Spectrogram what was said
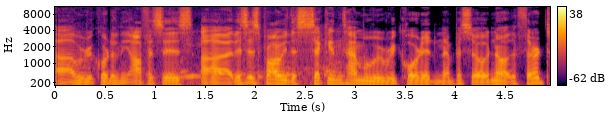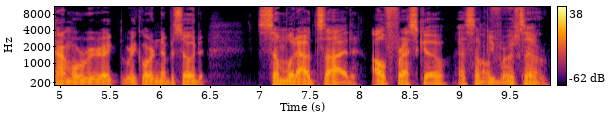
Uh, we recorded in the offices. Uh, this is probably the second time we recorded an episode. No, the third time we rec- recorded an episode somewhat outside, al fresco, as some Al people would say. fresco.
